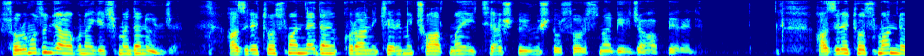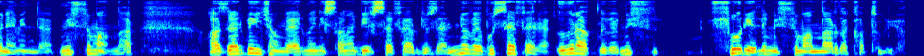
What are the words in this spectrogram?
Sorumuzun cevabına geçmeden önce Hazreti Osman neden Kur'an-ı Kerim'i çoğaltmaya ihtiyaç duymuştur sorusuna bir cevap verelim. Hazreti Osman döneminde Müslümanlar Azerbaycan ve Ermenistan'a bir sefer düzenliyor ve bu sefere Iraklı ve Müs Suriyeli Müslümanlar da katılıyor.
